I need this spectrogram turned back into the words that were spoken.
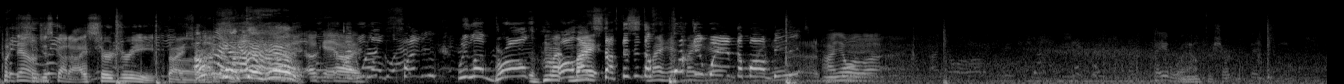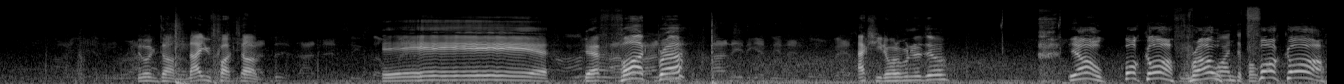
put down. She just got eye surgery. Sorry, Uh, sorry. Oh my what the hell? Okay, We love fighting. We love brawls. My- all my- that stuff. This is the my head- my fucking way of the Maldives. I know a lot. Table now for sure. You look dumb. Now you fucked up. Yeah. Yeah, fuck, bruh. Actually, you know what I'm gonna do? Yo, fuck off, bro. Fuck off.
